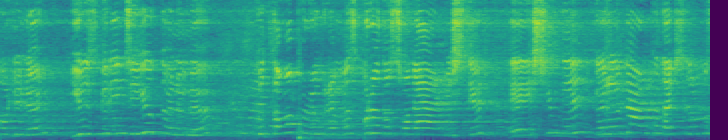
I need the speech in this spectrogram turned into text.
Kabulünün 101. yıl dönümü kutlama programımız burada sona ermiştir. Ee, şimdi görevli arkadaşlarımızla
